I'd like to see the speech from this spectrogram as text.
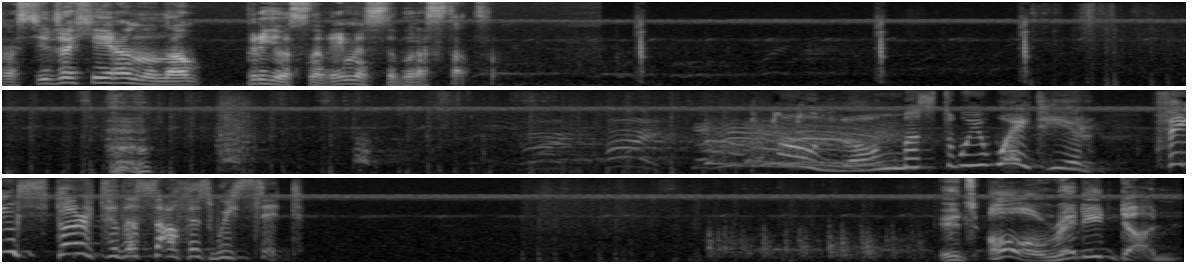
Прости, Джахира, но нам придется на время с тобой расстаться. How long must we wait here? Things stir to the south as we sit. It's already done.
